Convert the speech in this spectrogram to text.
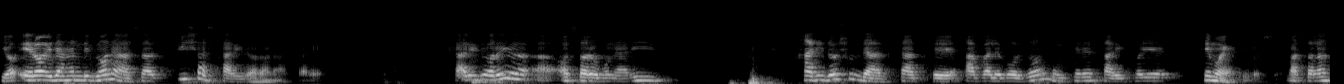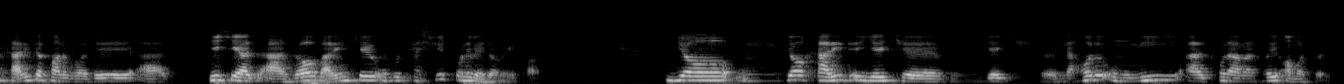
یا ارائه دهندگان اثر بیش از خریداران اثره. خریدارای آثار هنری خریداشون در سطح اول بازار ممکنه خریدهای حمایتی باشه. مثلا خرید خانواده از یکی از اعضا برای اینکه اون رو تشویق کنه به ادامه کار. یا یا خرید یک یک نهاد عمومی از هنرمندهای آماتوری.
